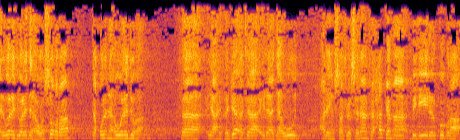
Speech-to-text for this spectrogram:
الولد ولدها والصغرى تقول أنه ولدها. فيعني فجاءتا إلى داود عليه الصلاة والسلام فحكم به للكبرى.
